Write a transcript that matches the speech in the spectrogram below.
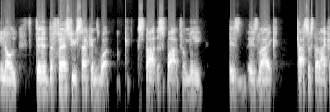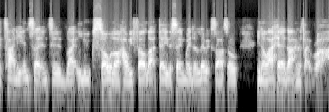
you know, the the first few seconds, what start the spark for me is is like that's just a, like a tiny insert into like Luke's soul or how he felt that day, the same way the lyrics are. So, you know, I hear that and it's like, rah,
